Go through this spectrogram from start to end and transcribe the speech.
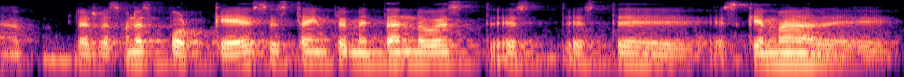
uh, las razones por qué se está implementando este, este, este esquema de,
